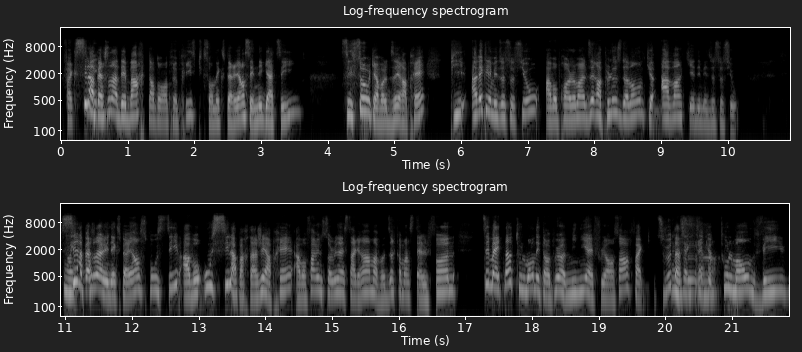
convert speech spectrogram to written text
Fait que si la personne a débarque dans ton entreprise et que son expérience est négative, c'est sûr qu'elle va le dire après. Puis avec les médias sociaux, elle va probablement le dire à plus de monde qu'avant qu'il y ait des médias sociaux. Si la personne a une expérience positive, elle va aussi la partager après. Elle va faire une story d'Instagram, elle va dire comment c'était le fun. Tu sais, maintenant, tout le monde est un peu un mini-influenceur. Fait que tu veux t'assurer que tout le monde vive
